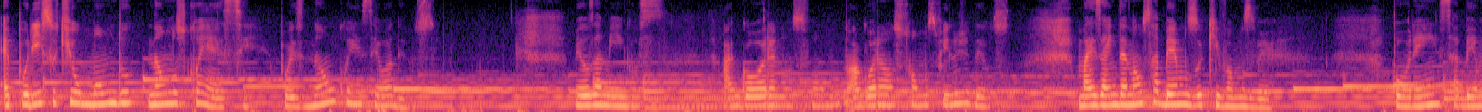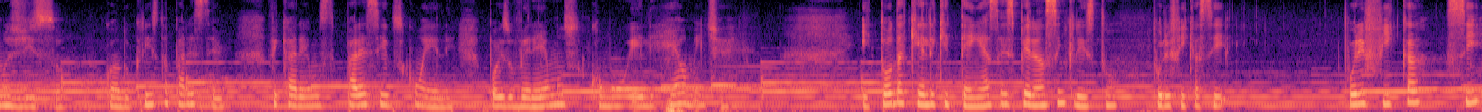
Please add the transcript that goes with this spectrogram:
É por isso que o mundo não nos conhece, pois não conheceu a Deus. Meus amigos, agora nós, fomos, agora nós somos filhos de Deus, mas ainda não sabemos o que vamos ver. Porém, sabemos disso. Quando Cristo aparecer, ficaremos parecidos com Ele, pois o veremos como Ele realmente é. E todo aquele que tem essa esperança em Cristo purifica-se purifica-se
